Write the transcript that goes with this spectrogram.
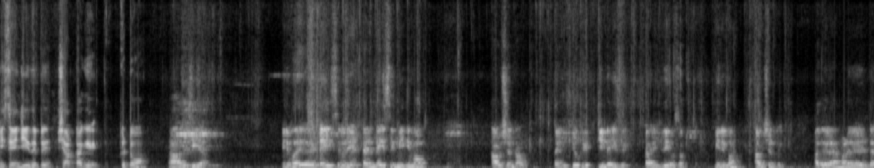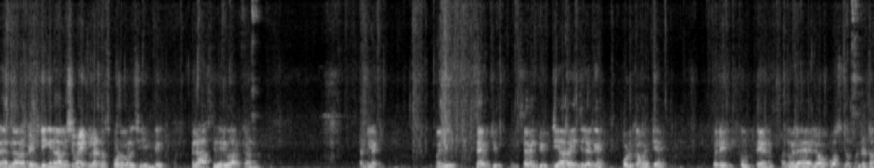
ഡിസൈൻ ചെയ്തിട്ട് ഷർട്ടാക്കി കിട്ടുമോ? ആ അത് ചെയ്യാം. മിനിമം ഒരു ഡേയ്സ് ഒരു ടെൻ ഡേയ്സ് മിനിമം ആവശ്യം ഉണ്ടാവും ടെൻ ടു ഫിഫ്റ്റീൻ ഡേയ്സ് പതിനഞ്ച് ദിവസം മിനിമം ആവശ്യമുണ്ട്. അതുപോലെ നമ്മൾ എന്താ വെഡ്ഡിങ്ങിന് ആവശ്യമായിട്ടുള്ള ഡ്രസ് കോഡുകൾ ചെയ്യുന്നുണ്ട്. ഇപ്പം ലാസ്റ്റ് ഒരു വർക്കാണ് കണ്ടില്ലേ? ഒരു സെവൻ സെവൻ ഫിഫ്റ്റി ആ റേഞ്ചിലൊക്കെ കൊടുക്കാൻ പറ്റിയ ഒരു കുർത്തയാണ്. അതുപോലെ ലോ കോസ്റ്റ് ഒക്കെ ഉണ്ട് കേട്ടോ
